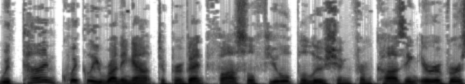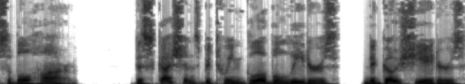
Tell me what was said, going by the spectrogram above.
With time quickly running out to prevent fossil fuel pollution from causing irreversible harm, discussions between global leaders, negotiators,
